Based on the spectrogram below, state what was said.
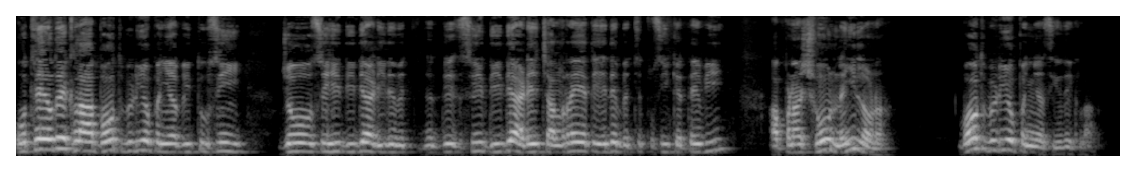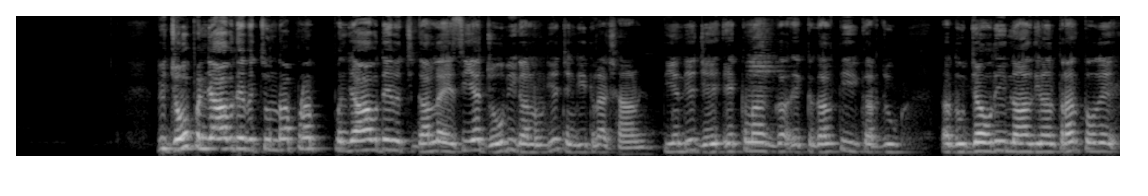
ਉੱਥੇ ਉਹਦੇ ਖਿਲਾਫ ਬਹੁਤ ਵੀਡੀਓ ਪਈਆਂ ਵੀ ਤੁਸੀਂ ਜੋ ਸ਼ਹੀਦੀ ਦਿਹਾੜੀ ਦੇ ਵਿੱਚ ਸ਼ਹੀਦੀ ਦਿਹਾੜੇ ਚੱਲ ਰਹੇ ਤੇ ਇਹਦੇ ਵਿੱਚ ਤੁਸੀਂ ਕਿਤੇ ਵੀ ਆਪਣਾ ਸ਼ੋਅ ਨਹੀਂ ਲਾਉਣਾ। ਬਹੁਤ ਵੀਡੀਓ ਪਈਆਂ ਸੀ ਉਹਦੇ ਖਿਲਾਫ। ਵੀ ਜੋ ਪੰਜਾਬ ਦੇ ਵਿੱਚ ਹੁੰਦਾ, ਆਪਣਾ ਪੰਜਾਬ ਦੇ ਵਿੱਚ ਗੱਲ ਐਸੀ ਆ, ਜੋ ਵੀ ਗੱਲ ਹੁੰਦੀ ਹੈ ਚੰਗੀ ਤਰ੍ਹਾਂ ਛਾਣ ਦਿੱਤੀ ਜਾਂਦੀ ਹੈ ਜੇ ਇੱਕ ਨਾ ਗ- ਇੱਕ ਗਲਤੀ ਕਰ ਜੂ, ਤਾਂ ਦੂਜਾ ਉਹਦੀ ਨਾਲ ਦੀ ਨਾਲ ਤੁਰੰਤ ਉਹਦੇ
